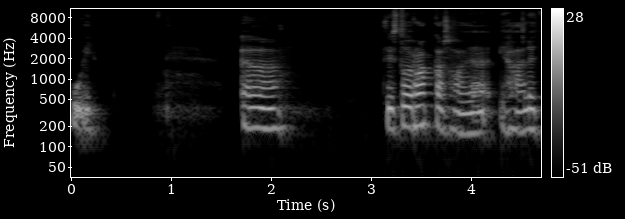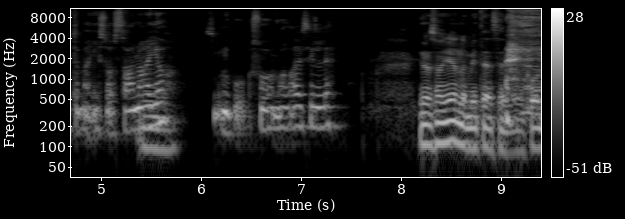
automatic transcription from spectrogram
Hui. Öö, siis tuo rakkaus on ihan älyttömän iso sana mm. jo niin kuin suomalaisille. Joo, se on jännä, miten se, niin kun,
